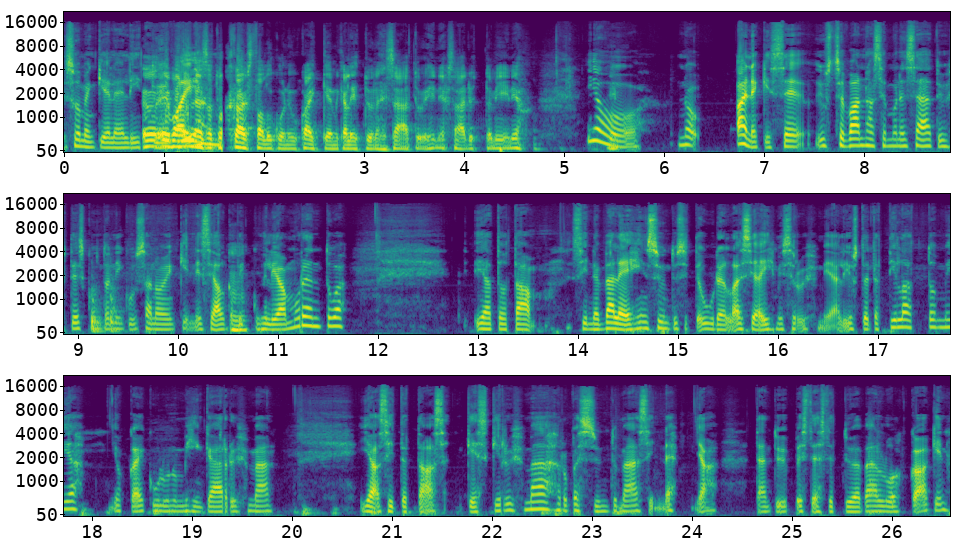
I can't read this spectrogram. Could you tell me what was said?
suomen kieleen liittyen? Ei vaan yleensä 1800-lukuun niin kaikkea, mikä liittyy näihin säätyihin ja säädyttämiin. Ja, Joo, niin. no ainakin se, just se vanha semmoinen säätyyhteiskunta, niin kuin sanoinkin, niin se alkoi mm. pikkuhiljaa murentua ja tota, sinne väleihin syntyi sitten uudenlaisia ihmisryhmiä, eli just näitä tilattomia, jotka ei kuulunut mihinkään ryhmään. Ja sitten taas keskiryhmää rupesi syntymään sinne ja tämän tyyppistä sitten työväenluokkaakin.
